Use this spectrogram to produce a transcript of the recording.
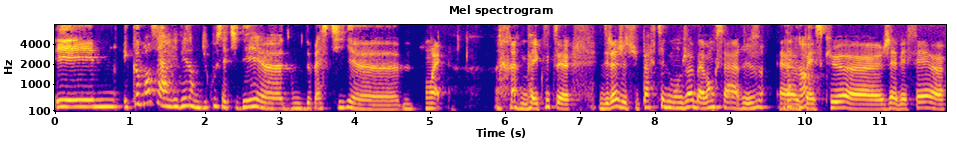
Et, et, comment c'est arrivé donc du coup cette idée euh, donc de Bastille euh... Ouais. bah écoute, euh, déjà je suis partie de mon job avant que ça arrive euh, parce que j'avais fait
